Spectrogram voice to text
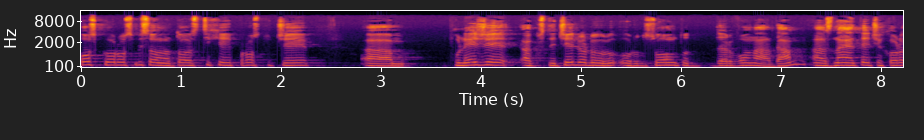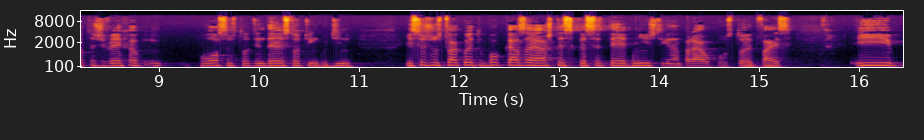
по-скоро смисъл на този стих е просто, че а, понеже ако сте чели родословното дърво на Адам, а, знаете, че хората живееха по 800-900 години. И всъщност това, което Бог каза, аз ще скъса тези дни и ще ги направя около 120. И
